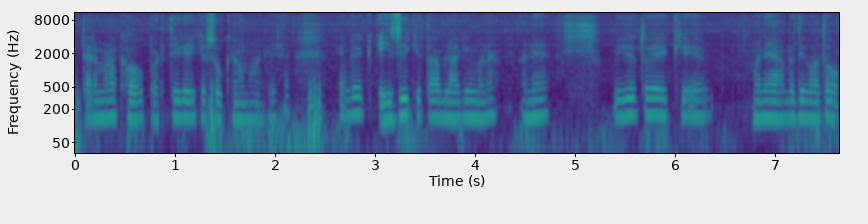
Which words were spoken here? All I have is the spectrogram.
ત્યારે મને ખબર પડતી ગઈ કે શું કહેવા માગે છે. કેમ કે એક ઇઝી કિતાબ લાગી મને. અને બીજું તો એ કે મને આ બધી વાતો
